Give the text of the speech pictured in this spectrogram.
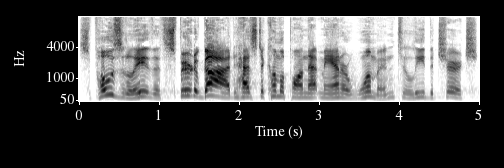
supposedly the Spirit of God has to come upon that man or woman to lead the church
